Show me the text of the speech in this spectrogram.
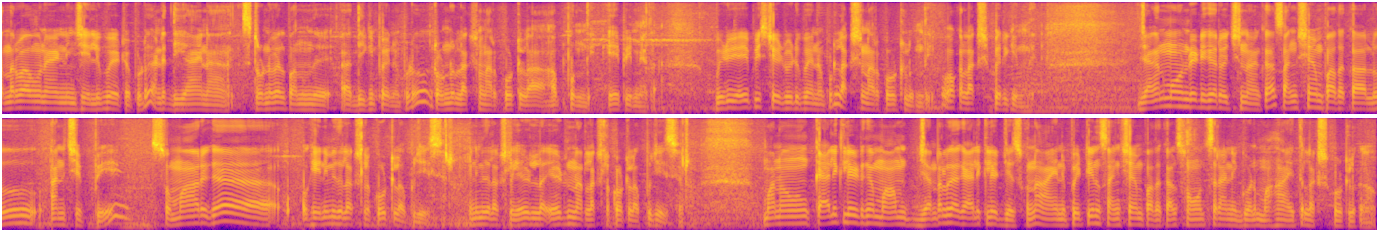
చంద్రబాబు నాయుడు నుంచి వెళ్ళిపోయేటప్పుడు అంటే ది ఆయన రెండు వేల పంతొమ్మిది దిగిపోయినప్పుడు రెండు లక్షన్నర కోట్ల అప్పు ఉంది ఏపీ మీద. విడి ఏపీ స్టేట్ విడిపోయినప్పుడు లక్షన్నర కోట్లు ఉంది. ఒక లక్ష పెరిగింది. జగన్మోహన్ రెడ్డి గారు వచ్చినాక సంక్షేమ పథకాలు అని చెప్పి సుమారుగా ఒక ఎనిమిది లక్షల కోట్లు అప్పు చేశారు. ఎనిమిది లక్షల ఏడు ఏడున్నర లక్షల కోట్లు అప్పు చేశారు. మనం క్యాలిక్యులేట్గా మా జనరల్గా క్యాలిక్యులేట్ చేసుకున్న ఆయన పెట్టిన సంక్షేమ పథకాలు సంవత్సరానికి కూడా మహా అయితే లక్ష కోట్లు కావు.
